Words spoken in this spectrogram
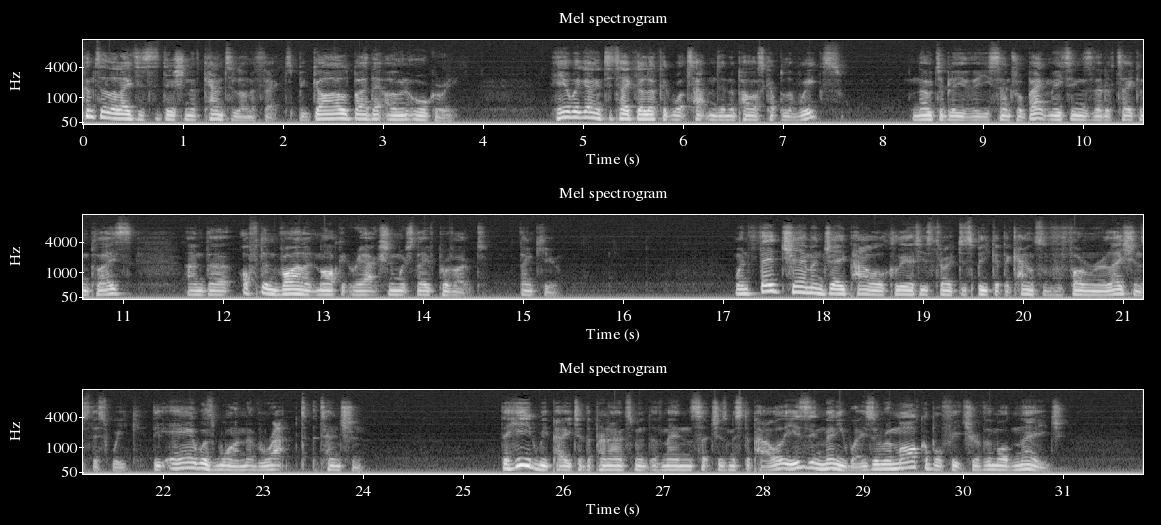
Welcome to the latest edition of Cantillon Effects, beguiled by their own augury. Here we're going to take a look at what's happened in the past couple of weeks, notably the central bank meetings that have taken place and the often violent market reaction which they've provoked. Thank you. When Fed Chairman Jay Powell cleared his throat to speak at the Council for Foreign Relations this week, the air was one of rapt attention. The heed we pay to the pronouncement of men such as Mr. Powell is in many ways a remarkable feature of the modern age.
